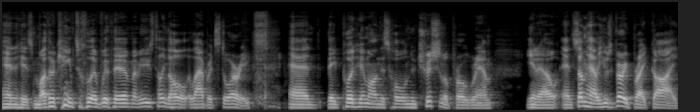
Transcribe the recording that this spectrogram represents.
and his mother came to live with him. I mean, he was telling the whole elaborate story, and they put him on this whole nutritional program, you know. And somehow he was a very bright guy.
